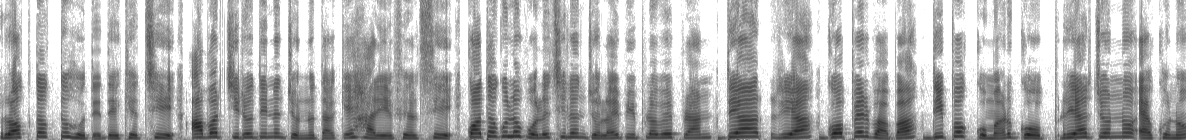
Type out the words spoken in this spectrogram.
রক্তাক্ত হতে দেখেছি। আবার চিরদিনের জন্য তাকে হারিয়ে ফেলছি। কথাগুলো বলেছিলেন জোলাই বিপ্লবের প্রাণ। দেয়ার রিয়া, গোপের বাবা দীপক কুমার গোপ। রিয়ার জন্য এখনও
